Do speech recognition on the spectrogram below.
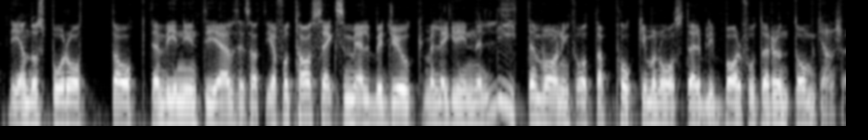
det är ändå spår 8 och den vinner ju inte ihjäl sig. Så att jag får ta sex Melby Duke, men lägger in en liten varning för åtta Pokémonos där det blir barfota runt om kanske.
